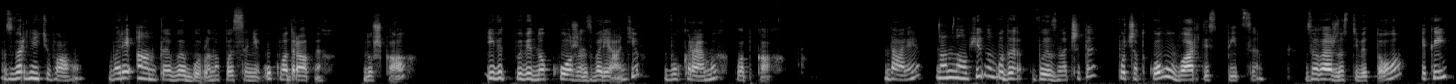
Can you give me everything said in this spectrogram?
Зверніть увагу, варіанти вибору написані у квадратних дужках, і, відповідно, кожен з варіантів в окремих лапках. Далі нам необхідно буде визначити початкову вартість піци, в залежності від того, який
